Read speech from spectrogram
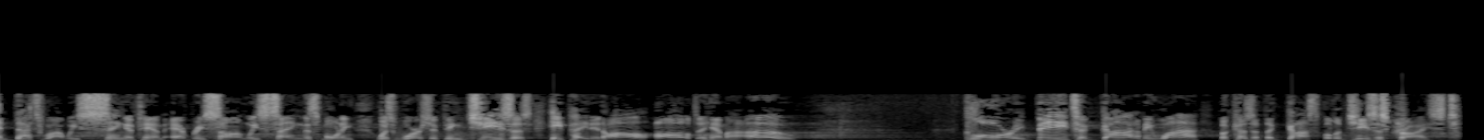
And that's why we sing of Him. Every song we sang this morning was worshiping Jesus. He paid it all. All to Him I owe. Glory be to God. I mean, why? Because of the gospel of Jesus Christ.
